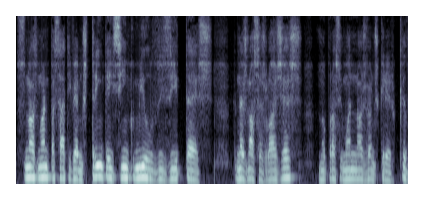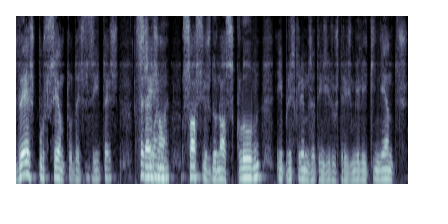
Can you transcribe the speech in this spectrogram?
Se nós no ano passado tivemos 35 mil visitas nas nossas lojas, no próximo ano nós vamos querer que 10% das visitas Seja sejam é? sócios do nosso clube e por isso queremos atingir os 3.500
